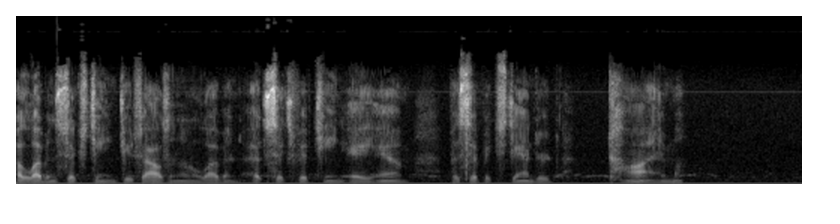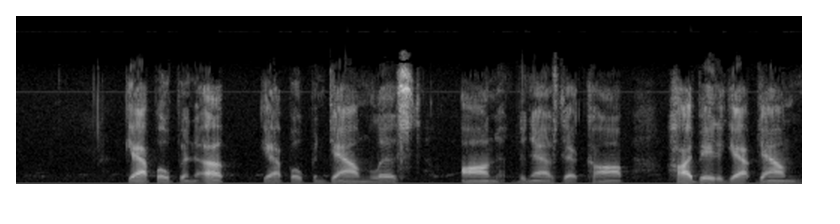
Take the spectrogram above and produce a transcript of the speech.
11 2011 at 6:15 a.m. Pacific Standard Time. Gap open up, gap open down list on the Nasdaq comp. High beta gap down.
